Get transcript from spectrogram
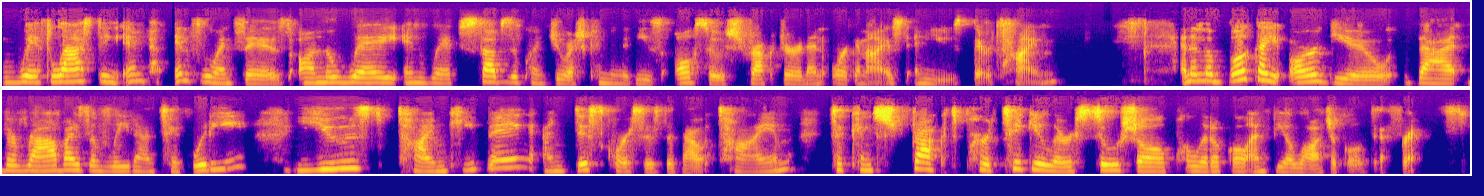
with lasting imp- influences on the way in which subsequent Jewish communities also structured and organized and used their time. And in the book, I argue that the rabbis of late antiquity used timekeeping and discourses about time to construct particular social, political, and theological difference.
